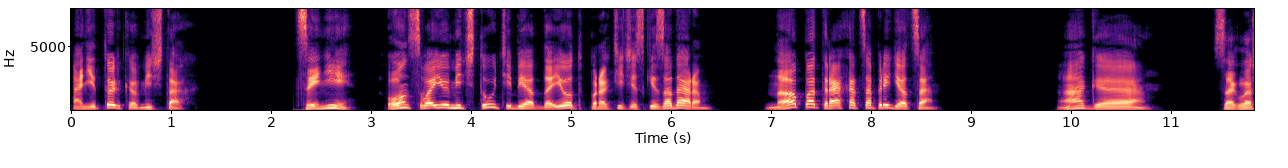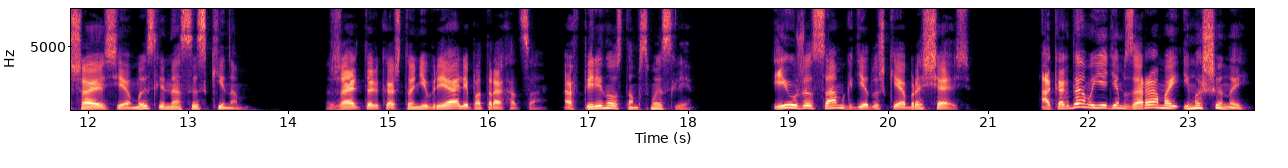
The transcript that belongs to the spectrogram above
а не только в мечтах. Цени, он свою мечту тебе отдает практически за даром. Но потрахаться придется. Ага. Соглашаюсь я мысленно с Искином. Жаль только, что не в реале потрахаться, а в переносном смысле. И уже сам к дедушке обращаюсь. А когда мы едем за рамой и машиной?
